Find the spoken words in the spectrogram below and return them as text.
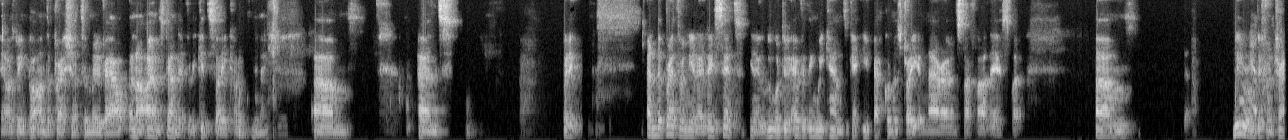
you know, I was being put under pressure to move out, and I, I understand it for the kids' sake. I'm, you know, um, and but it and the brethren, you know, they said, you know, we will do everything we can to get you back on the straight and narrow and stuff like this, but um, we were on different tracks.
